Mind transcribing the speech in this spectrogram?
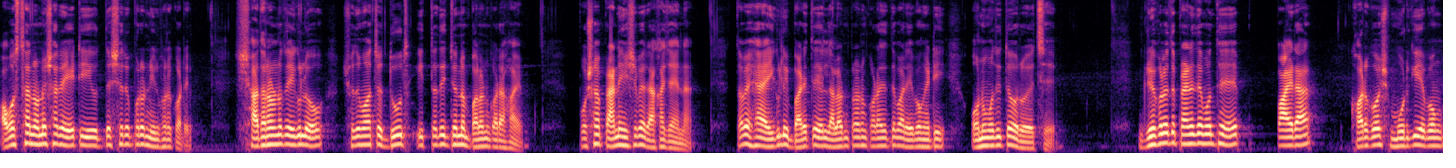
অবস্থান অনুসারে এটি উদ্দেশ্যের উপরও নির্ভর করে। সাধারণত এগুলো শুধুমাত্র দুধ ইত্যাদির জন্য পালন করা হয়। পোষা প্রাণী হিসেবে রাখা যায় না। তবে হ্যাঁ এগুলি বাড়িতে লালন পালন করা যেতে পারে এবং এটি অনুমোদিতও রয়েছে। গৃহপালিত প্রাণীদের মধ্যে পায়রা, খরগোশ, মুরগি এবং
